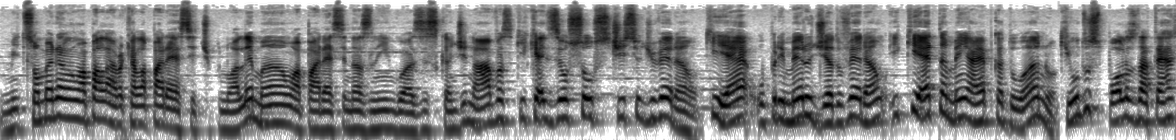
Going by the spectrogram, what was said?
Midsommar é uma palavra que ela aparece tipo no alemão, aparece nas línguas escandinavas, que quer dizer o solstício de verão, que é o primeiro dia do verão e que é também a época do ano que um dos polos da Terra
